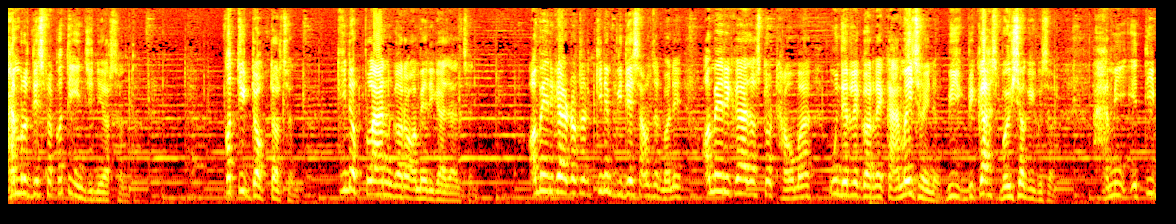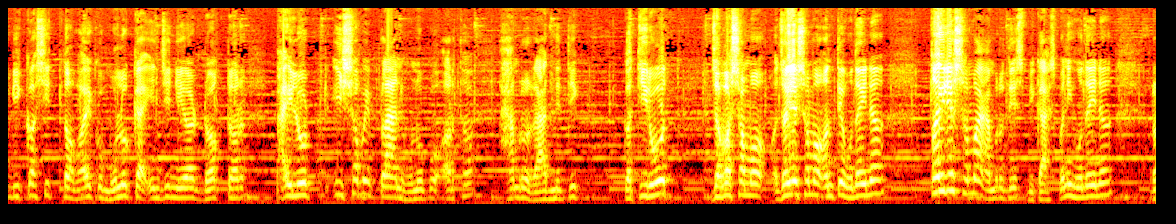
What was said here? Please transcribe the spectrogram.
हाम्रो देशमा कति इन्जिनियर छन् त? कति डक्टर छन्? किन प्लान गरेर अमेरिका जान्छन्? अमेरिका डक्टर किन विदेश आउँछन् भने अमेरिका जस्तो ठाउँमा उनीहरूले गर्ने कामै छैन। विकास भइसकेको छ। हामी यति विकसित नभएको मुलुकका इन्जिनियर डक्टर पाइलोट यी सबै प्लान हुनुको अर्थ हाम्रो राजनीतिक गतिरोध जबसम्म जहिलेसम्म अन्त्य हुँदैन तहिलेसम्म हाम्रो देश विकास पनि हुँदैन र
